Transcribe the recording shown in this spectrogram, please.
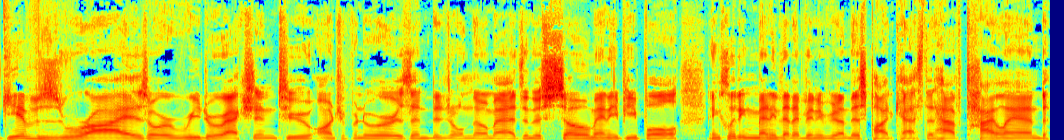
gives rise or redirection to entrepreneurs and digital nomads. And there's so many people, including many that I've interviewed on this podcast, that have Thailand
